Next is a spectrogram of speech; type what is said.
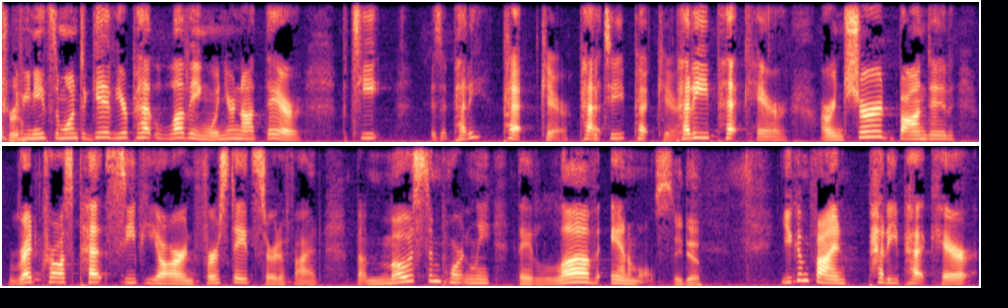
true. If you need someone to give your pet loving when you're not there, Petite, is it Petty? Pet care. Pet. Petite pet care. Petty Pet Care are insured, bonded, Red Cross Pet CPR, and first aid certified. But most importantly, they love animals. They do. You can find Petty Pet Care.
